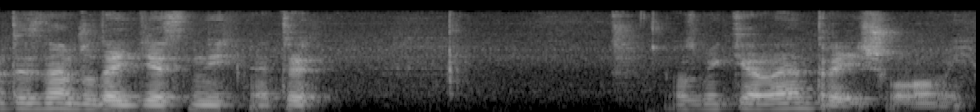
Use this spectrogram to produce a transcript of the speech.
Hát ez nem tud egyezni. Hát, az még kell lentre is valami.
